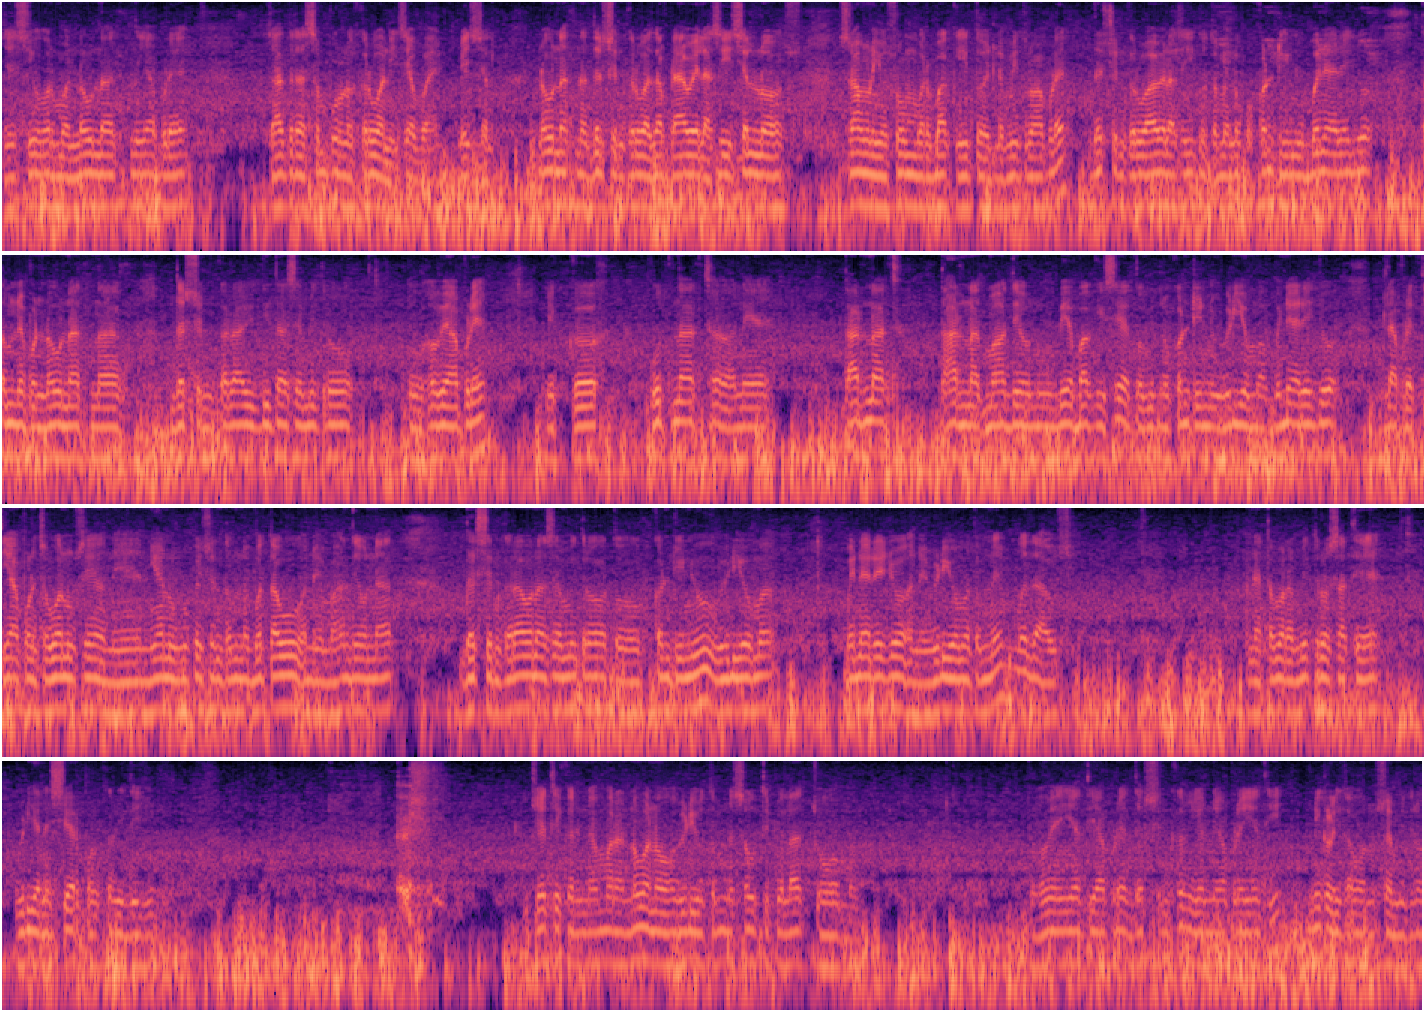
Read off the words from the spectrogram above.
જે સિંહોરમાં નવનાથની આપણે જાત્રા સંપૂર્ણ કરવાની છે ભાઈ સ્પેશિયલ નવનાથના દર્શન કરવા જ આપણે આવેલા છીએ. છેલ્લો શ્રાવણીઓ સોમવાર બાકી હતો એટલે મિત્રો આપણે દર્શન કરવા આવેલા છીએ. તો તમે લોકો કન્ટિન્યુ બન્યા રહેજો. તમને પણ નવનાથના દર્શન કરાવી દીધા છે મિત્રો. તો હવે આપણે એક ભૂતનાથ અને તારનાથ, ધારનાથ મહાદેવનું બે બાકી છે. તો મિત્રો કન્ટિન્યુ વિડીયોમાં બન્યા રહેજો. એટલે આપણે ત્યાં પણ જવાનું છે અને ત્યાંનું લોકેશન તમને બતાવું અને મહાદેવના દર્શન કરાવવાના છે મિત્રો, તો કન્ટિન્યુ વિડીયોમાં બન્યા રહેજો અને વિડીયોમાં તમને મજા આવશે. અને તમારા મિત્રો સાથે વિડીયોને શેર પણ કરી દેજો. જેથી કરીને અમારા નવા નવા વીડિયો તમને સૌથી પહેલાં જોવા મળે. તો હવે અહીંયાથી આપણે દર્શન કરી અને આપણે અહીંયાથી નીકળી જવાનું છે મિત્રો.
